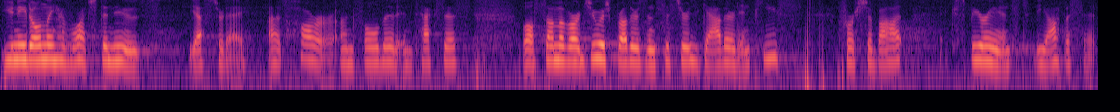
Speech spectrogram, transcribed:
You need only have watched the news yesterday as horror unfolded in Texas while some of our Jewish brothers and sisters gathered in peace for Shabbat experienced the opposite.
